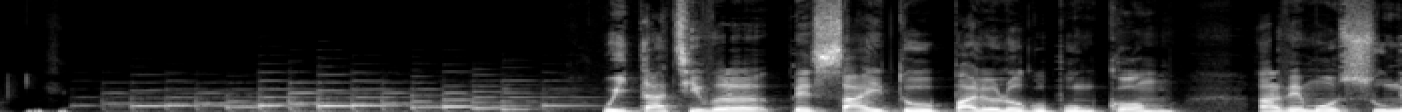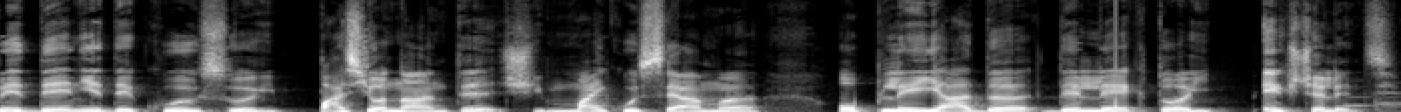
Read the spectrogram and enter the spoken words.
Uitați-vă pe site-ul paleologu.com, avem o sumedenie de cursuri pasionante și mai cu seamă o pleiadă de lectori excelenți.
